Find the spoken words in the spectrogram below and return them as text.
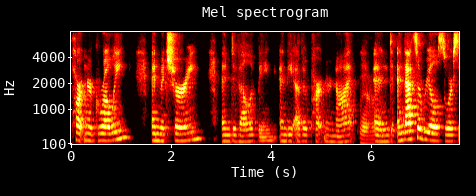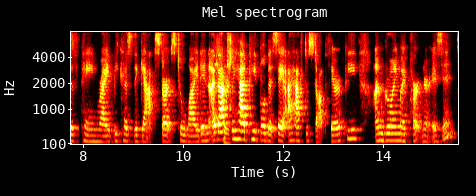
partner growing and maturing and developing and the other partner not. Yeah. and and that's a real source of pain right? Because the gap starts to widen. I've Sure. actually had people that say i have to stop therapy. I'm growing. My partner isn't.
